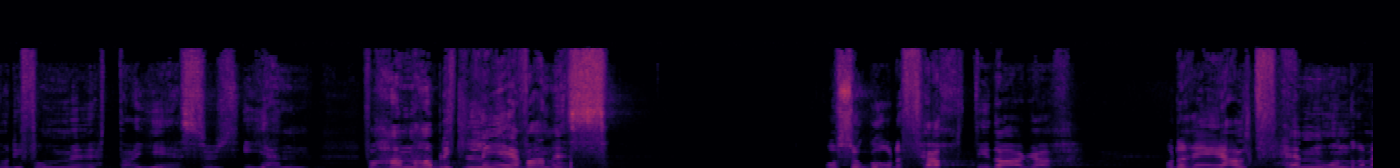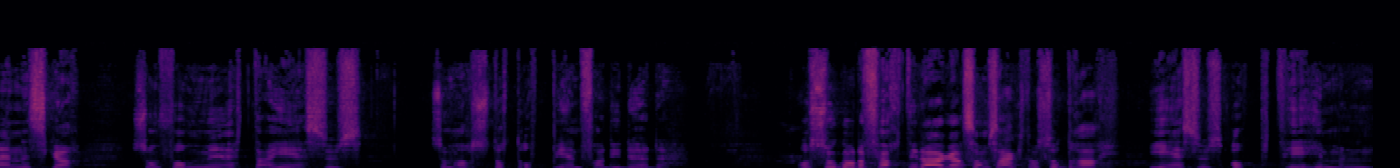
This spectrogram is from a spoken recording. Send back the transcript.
Når de får møte Jesus igjen. For han har blitt levende. Og så går det 40 dager, og det er i alt 500 mennesker som får møte Jesus, som har stått opp igjen fra de døde. Og Så går det 40 dager, som sagt, og så drar Jesus opp til himmelen.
